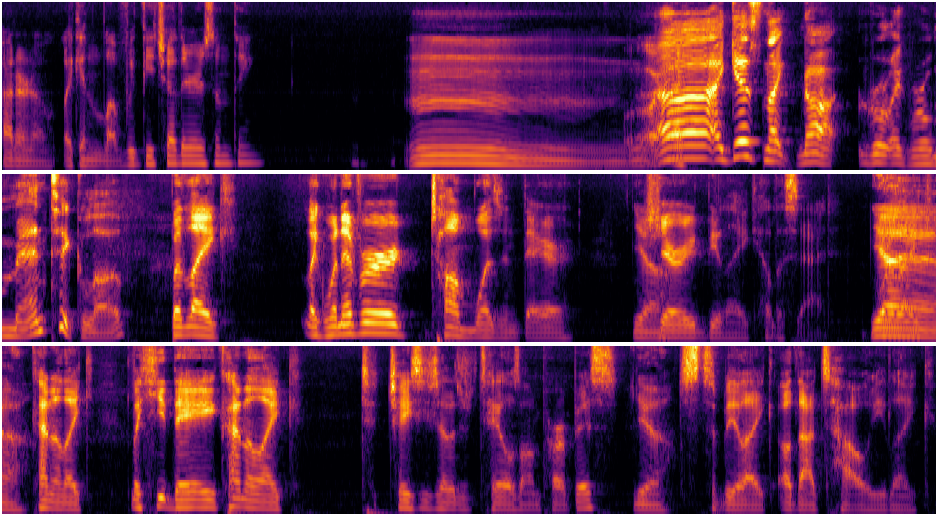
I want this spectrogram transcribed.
i don't know like in love with each other or something? Mm, uh, I- I guess like not ro- like romantic love. But like like whenever tom wasn't there yeah. Jerry would be like hella sad. Yeah, like, yeah, yeah. kind of like like he they kind of like t- chase each other's tails on purpose yeah just to be like oh that's how we like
